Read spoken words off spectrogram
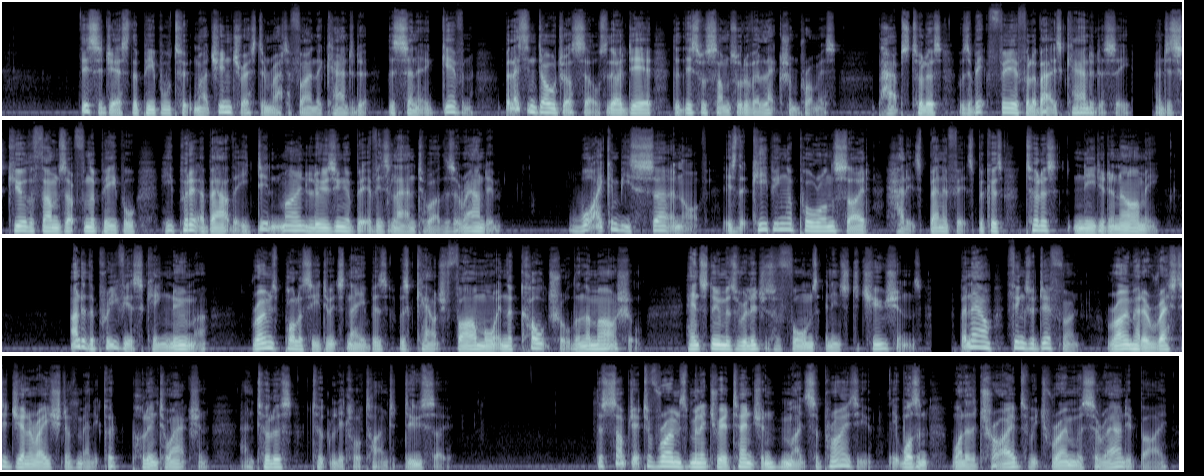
This suggests the people took much interest in ratifying the candidate the Senate had given, but let's indulge ourselves with the idea that this was some sort of election promise. Perhaps Tullus was a bit fearful about his candidacy, and to secure the thumbs up from the people, he put it about that he didn't mind losing a bit of his land to others around him. What I can be certain of is that keeping the poor on the side had its benefits because Tullus needed an army. Under the previous king Numa, Rome's policy to its neighbours was couched far more in the cultural than the martial, hence Numa's religious reforms and institutions. But now things were different. Rome had a rested generation of men it could pull into action, and Tullus took little time to do so. The subject of Rome's military attention might surprise you. It wasn't one of the tribes which Rome was surrounded by,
